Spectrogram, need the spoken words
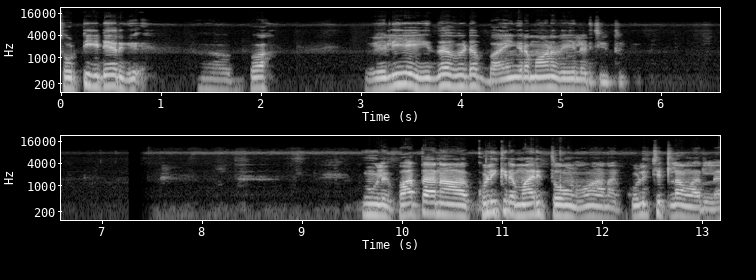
சொட்டிக்கிட்டே இருக்குது அப்பா. வெளியே இதை விட பயங்கரமான வெயில் அடிச்சுக்கிட்டு இருக்கு. உங்களுக்கு பார்த்தா நான் குளிக்கிற மாதிரி தோணும் ஆனால் குளிச்சிட்டுலாம் வரல.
